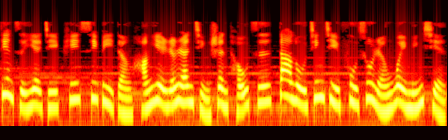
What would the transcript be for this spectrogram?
电子业及 PCB 等行业仍然谨慎投资，大陆经济复苏仍未明显。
